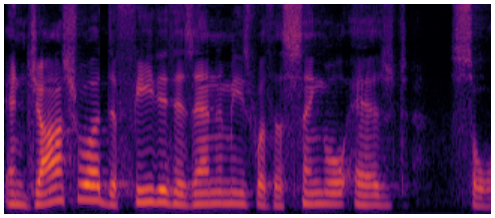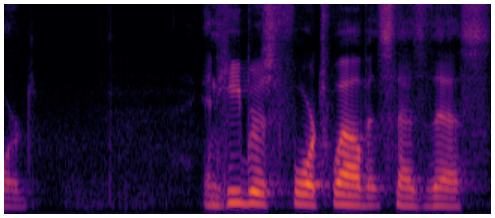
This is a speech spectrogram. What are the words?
And Joshua defeated his enemies with a single-edged sword. In Hebrews 4:12 it says this,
